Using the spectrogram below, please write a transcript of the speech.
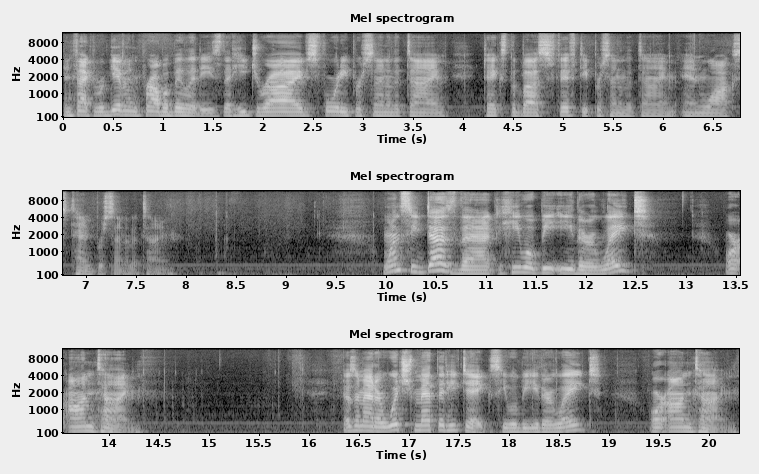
In fact, we're given probabilities that he drives 40% of the time, takes the bus 50% of the time, and walks 10% of the time. Once he does that, he will be either late or on time. Doesn't matter which method he takes. He will be either late or on time.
